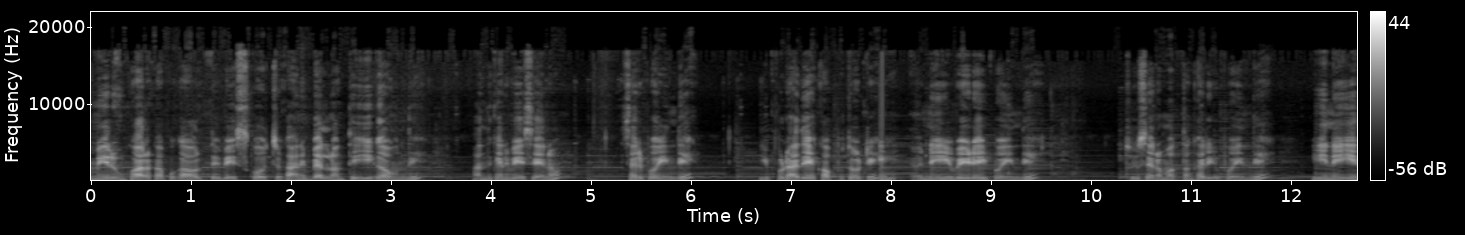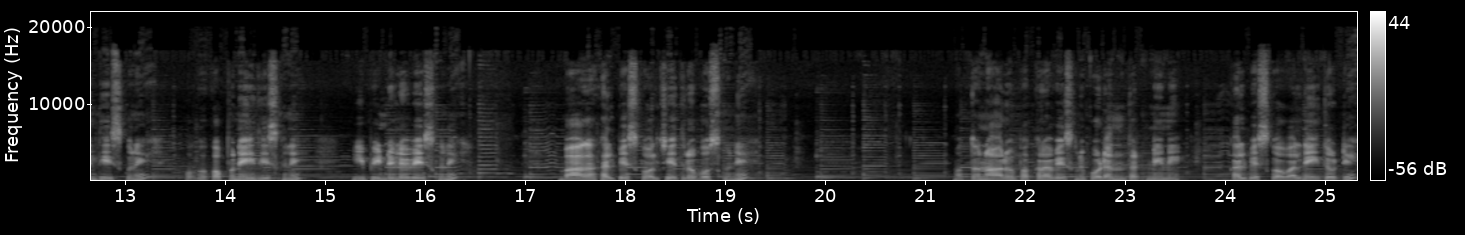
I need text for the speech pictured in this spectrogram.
మీరు ఇంకో అరకప్పు కావాలితే వేసుకోవచ్చు. కానీ బెల్లం తీయగా ఉంది. అందుకని వేసాను. సరిపోయింది. ఇప్పుడు అదే కప్పుతోటి నెయ్యి వేడైపోయింది. చూసారా మొత్తం కరిగిపోయింది. ఈ నెయ్యిని తీసుకుని ఒక కప్పు నెయ్యి తీసుకుని ఈ పిండిలో వేసుకుని బాగా కలిపేసుకోవాలి చేతిలో పోసుకుని. మొత్తం నాలుగు పక్కల వేసుకుని పొడి అంతటిని కలిపేసుకోవాలి నెయ్యితోటి.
